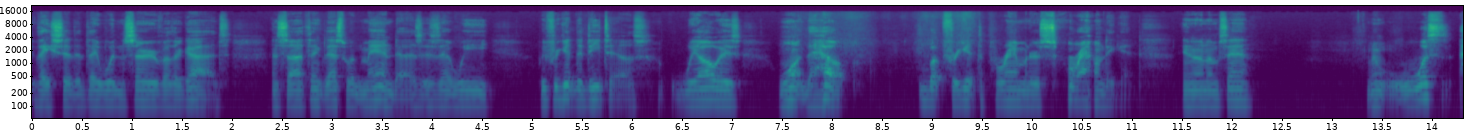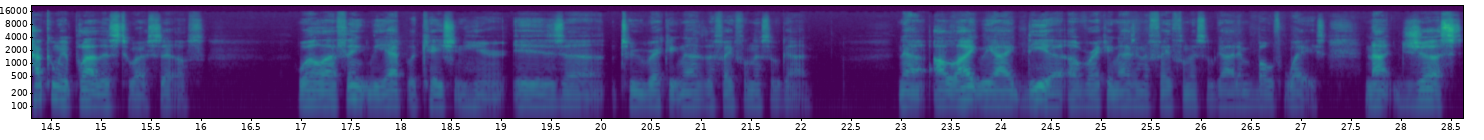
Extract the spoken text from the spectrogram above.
they said that they wouldn't serve other gods. And so I think that's what man does is that we we forget the details. We always want the help, but forget the parameters surrounding it. You know what I'm saying? Mean, what's how can we apply this to ourselves? Well, I think the application here is uh, to recognize the faithfulness of God. Now, I like the idea of recognizing the faithfulness of God in both ways, not just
